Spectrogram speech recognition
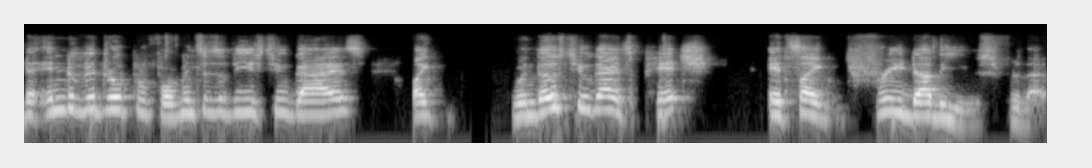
the individual performances of these two guys, like when those two guys pitch, it's like free W's for them.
